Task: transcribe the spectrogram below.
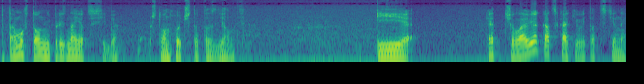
Потому что он не признается себе, что он хочет это сделать. И этот человек отскакивает от стены.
